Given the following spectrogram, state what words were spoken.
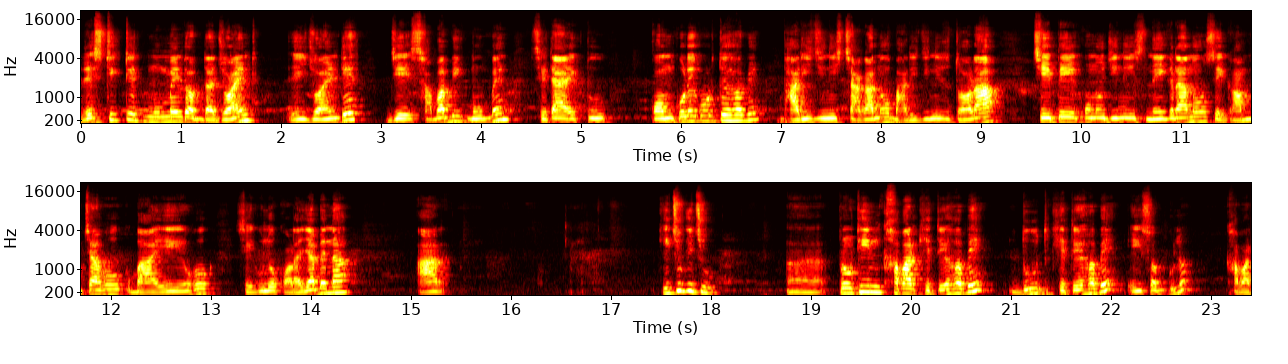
Restricted movement of the joint এই জয়েন্টের যে স্বাভাবিক মুভমেন্ট সেটা একটু কম করে করতে হবে। ভারী জিনিস চাগানো, ভারী জিনিস ধরা, চেপে কোনো জিনিস নেগড়ানো, সে গামছা হোক বা এ হোক, সেগুলো করা যাবে না। আর কিছু কিছু প্রোটিন খাবার খেতে হবে, দুধ খেতে হবে, এই সবগুলো খাবার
